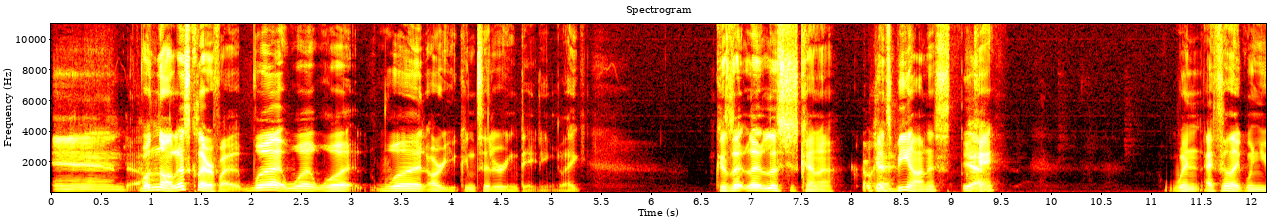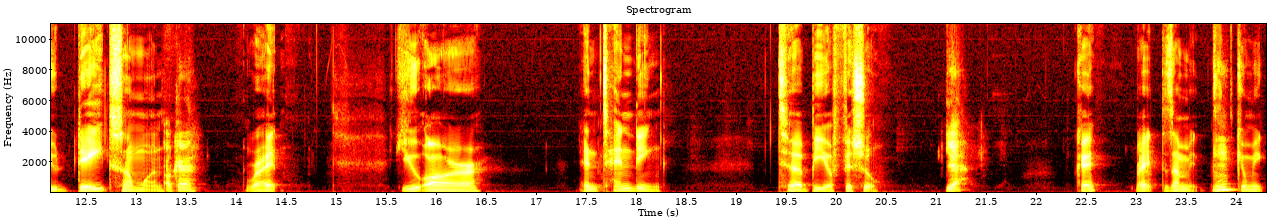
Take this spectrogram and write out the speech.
and Well, no. um, Let's clarify. What, what, what, what are you considering dating? Like, because let, let us just kind of Okay. let's be honest. Yeah. Okay. When I feel like when you date someone, okay, right, you are intending to be official. yeah, Okay. Right? Does that mean? Mhm. Can we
